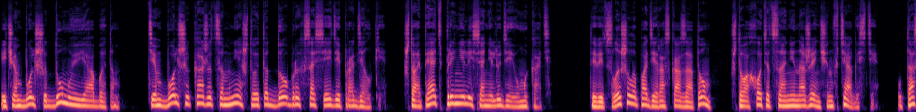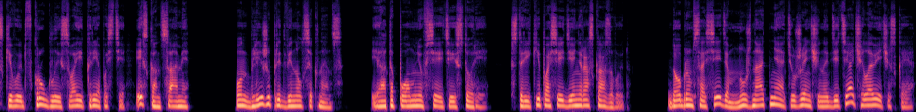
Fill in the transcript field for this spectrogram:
И чем больше думаю я об этом, тем больше кажется мне, что это добрых соседей проделки что опять принялись они людей умыкать. Ты ведь слышала, поди, рассказы о том, что охотятся они на женщин в тягости, утаскивают в круглые свои крепости и с концами. Он ближе придвинулся к Нэнс. Я-то помню все эти истории. Старики по сей день рассказывают. Добрым соседям нужно отнять у женщины дитя человеческое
